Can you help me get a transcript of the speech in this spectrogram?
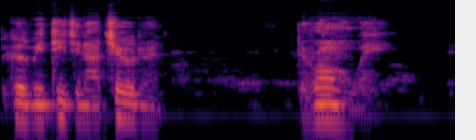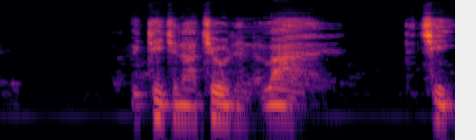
Because we're teaching our children the wrong way. We're teaching our children to lie, to cheat.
